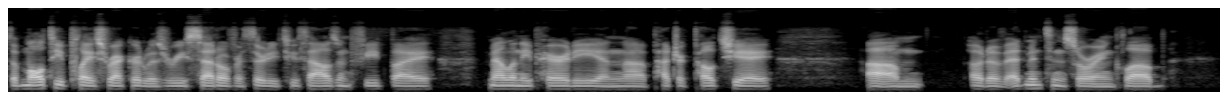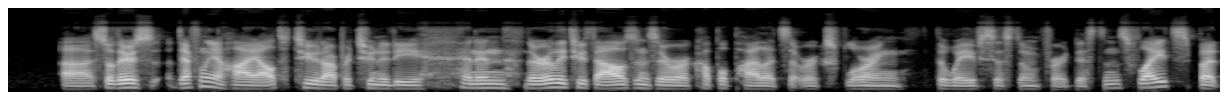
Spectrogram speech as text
the multi-place record was reset over 32,000 feet by Melanie Parody and uh, Patrick Peltier um, out of Edmonton Soaring Club. Uh, so there's definitely a high altitude opportunity, and in the early 2000s there were a couple pilots that were exploring the wave system for distance flights, but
